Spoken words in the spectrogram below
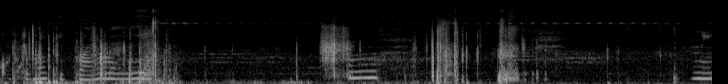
คุณจะไม่ผิดหวังเลยนี่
